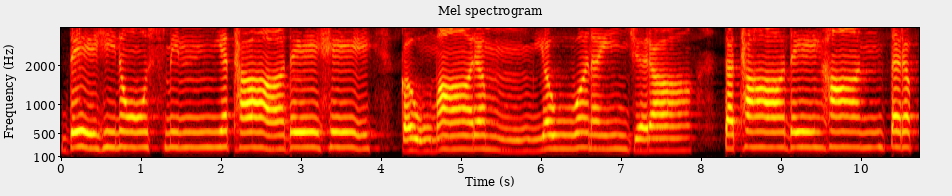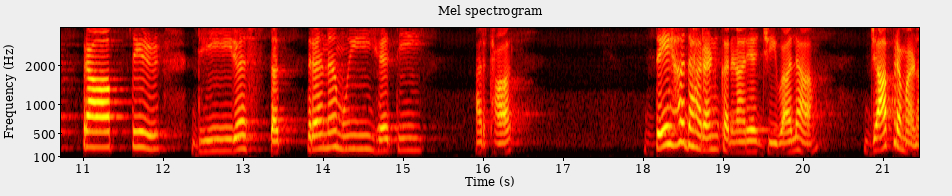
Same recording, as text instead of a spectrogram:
देहिनोऽस्मिन् यथा देहे कौमारं यौवनैञ्जरा तथा देहान्तरप्राप्तिर्धीरस्तत्र न मुह्यती अर्थात देह धारण करणाऱ्या जीवाला ज्याप्रमाणे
